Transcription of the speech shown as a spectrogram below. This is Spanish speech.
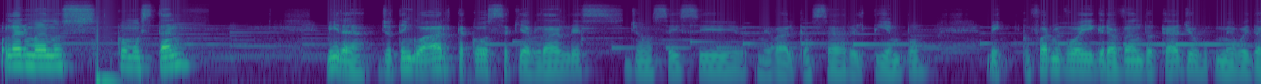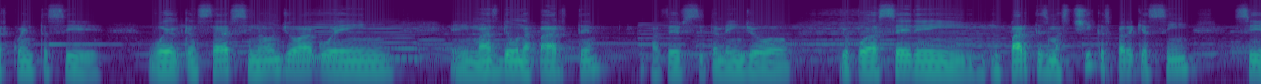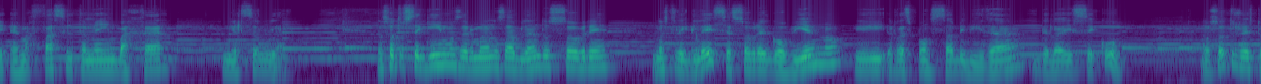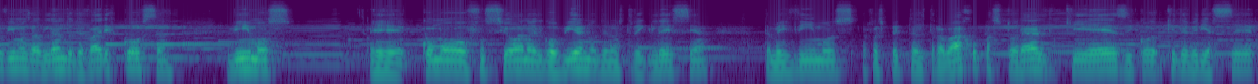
Hola hermanos, ¿cómo están? Mira, yo tengo harta cosa que hablarles. Yo no sé si me va a alcanzar el tiempo. Bien, conforme voy grabando acá, yo me voy a dar cuenta si voy a alcanzar. Si no, yo hago en, en más de una parte. A ver si también yo, yo puedo hacer en, en partes más chicas para que así si es más fácil también bajar en el celular. Nosotros seguimos, hermanos, hablando sobre nuestra iglesia, sobre el gobierno y responsabilidad de la ICQ. Nosotros ya estuvimos hablando de varias cosas, vimos eh, cómo funciona el gobierno de nuestra iglesia, también vimos respecto al trabajo pastoral, qué es y qué debería ser.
